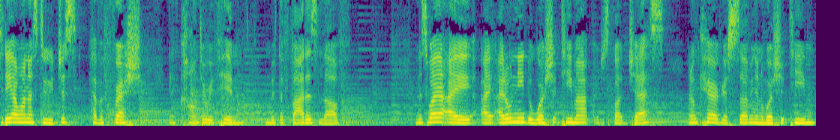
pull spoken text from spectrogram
Today I want us to just have a fresh encounter with Him and with the Father's love. And that's why I, I, I don't need the worship team up. I just got Jess. I don't care if you're serving on the worship team.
